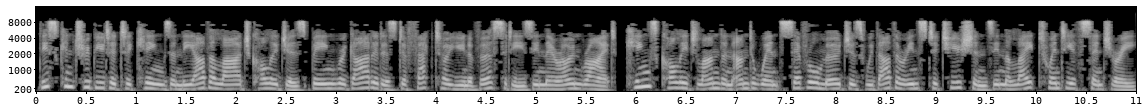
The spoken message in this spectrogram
This contributed to King's and the other large colleges being regarded as de facto universities in their own right. King's College London underwent several mergers with other institutions in the late 20th century.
